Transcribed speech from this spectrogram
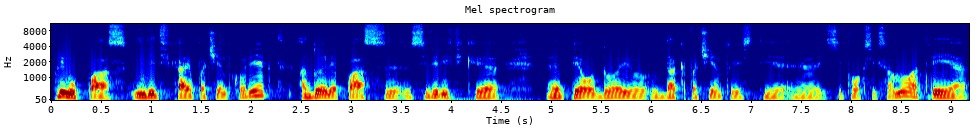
Primul pas, identificarea pacient corect. A doilea pas, se verifică PO2 dacă pacientul este hipoxic sau nu. A treia,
